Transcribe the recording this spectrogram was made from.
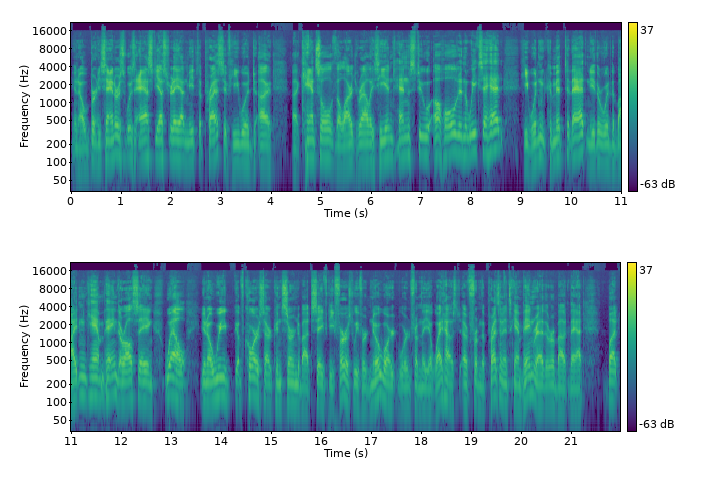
you know, Bernie Sanders was asked yesterday on Meet the Press if he would uh, uh, cancel the large rallies he intends to uh, hold in the weeks ahead. He wouldn't commit to that, neither would the Biden campaign. They're all saying, well, you know, we, of course, are concerned about safety first. We've heard no word, word from the White House, uh, from the president's campaign, rather, about that. But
